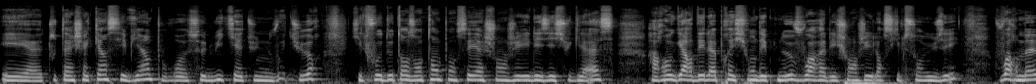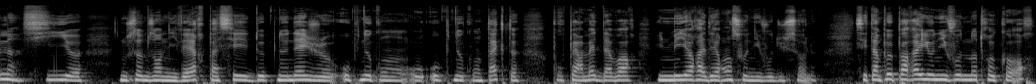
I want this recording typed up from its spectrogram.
et euh, tout un chacun sait bien pour euh, celui qui a une voiture qu'il faut de temps en temps penser à changer les essuie-glaces, à regarder la pression des pneus, voire à les changer lorsqu'ils sont usés, voire même si euh, nous sommes en hiver, passer de pneus neige aux pneus, aux contact pour permettre d'avoir une meilleure adhérence au niveau du sol. C'est un peu pareil au niveau de notre corps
